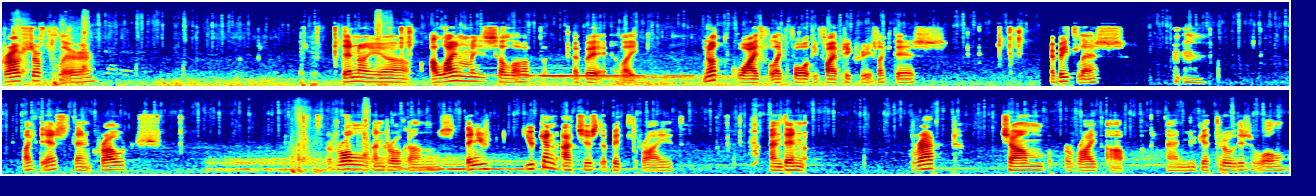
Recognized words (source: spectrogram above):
crouch or flare. Then I uh, align myself up a bit, like not quite like 45 degrees like this. a bit less. like this, then crouch, roll and draw guns. Then you you can adjust a bit right, and then grab, jump right up, and you get through this wall.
